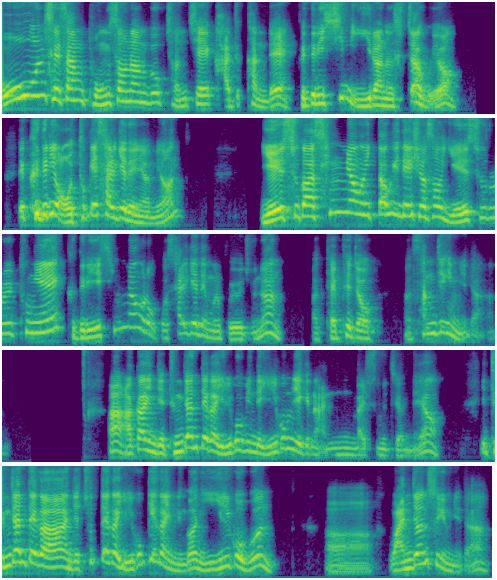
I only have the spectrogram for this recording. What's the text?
온 세상 동서남북 전체에 가득한데 그들이 12라는 숫자고요. 근데 그들이 어떻게 살게 되냐면 예수가 생명의 떡이 되셔서 예수를 통해 그들이 생명을 얻고 살게 됨을 보여주는 대표적 상징입니다. 아, 아까 이제 등잔대가 일곱인데 일곱 얘기는 안 말씀을 드렸네요. 이 등잔대가 이제 촛대가 일곱 개가 있는 건 이 일곱은 어, 완전수입니다.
